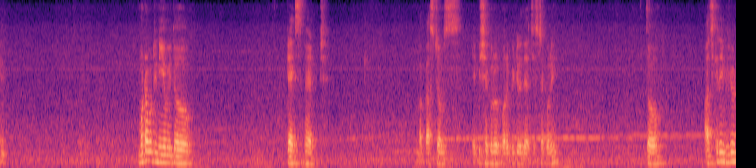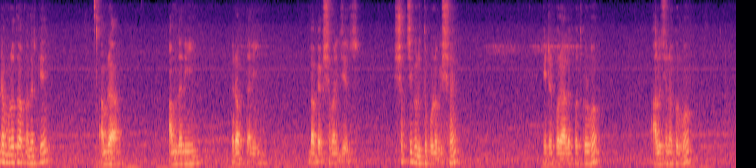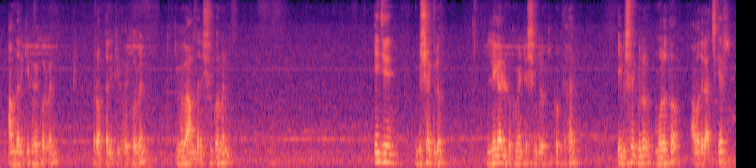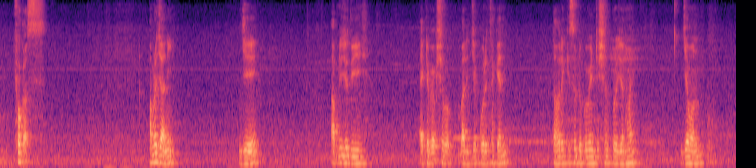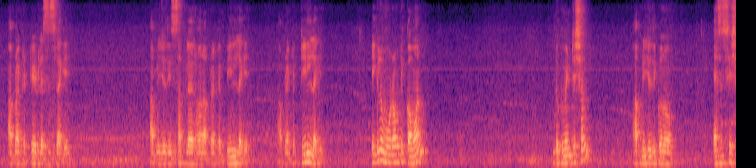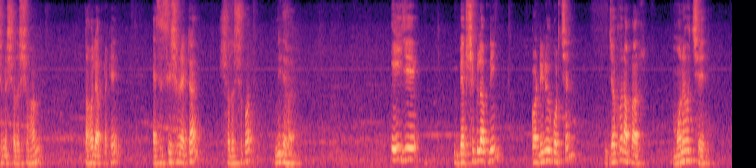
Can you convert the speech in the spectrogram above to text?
মোটামুটি নিয়মিত ট্যাক্স ভ্যাট বা কাস্টমস এই বিষয়গুলোর পরে ভিডিও দেওয়ার চেষ্টা করি। তো আজকের এই ভিডিওটা মূলত আপনাদেরকে আমরা আমদানি, রপ্তানি বা ব্যবসা বাণিজ্যের সবচেয়ে গুরুত্বপূর্ণ বিষয়। এটার পরে আলোকপাত করব, আলোচনা করব, আমদানি কীভাবে করবেন, রপ্তানি কীভাবে করবেন, কীভাবে আমদানি শুরু করবেন। এই যে বিষয়গুলো লিগাল ডকুমেন্টেশনগুলো কী করতে হয়, এই বিষয়গুলো মূলত আমাদের আজকের ফোকাস আমরা জানি যে আপনি যদি একটা ব্যবসা বাণিজ্য করে থাকেন, তাহলে কিছু ডকুমেন্টেশন প্রয়োজন হয়। যেমন, আপনার একটা ট্রেড লাইসেন্স লাগে, আপনি যদি সাপ্লায়ার হন, আপনার একটা বিল লাগে, আপনার একটা টিন লাগে, এগুলো মোটামুটি কমন ডকুমেন্টেশন আপনি যদি কোনো অ্যাসোসিয়েশনের সদস্য হন, তাহলে আপনাকে অ্যাসোসিয়েশনের একটা সদস্যপদ নিতে হয়। এই যে ব্যবসাগুলো আপনি কন্টিনিউ করছেন, যখন আপনার মনে হচ্ছে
